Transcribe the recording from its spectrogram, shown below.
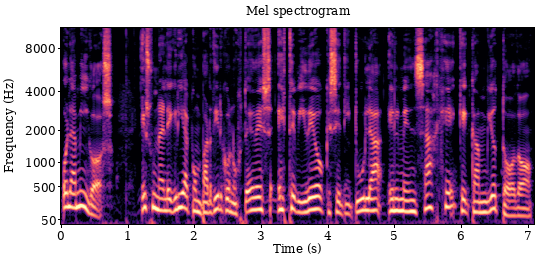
Hola amigos, es una alegría compartir con ustedes este video que se titula El mensaje que cambió todo.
